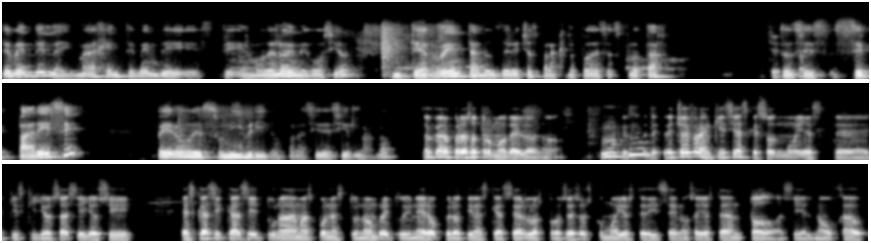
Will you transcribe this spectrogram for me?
te vende la imagen, te vende este, el modelo de negocio y te renta los derechos para que lo puedas explotar. Entonces, se parece, pero es un híbrido, por así decirlo, ¿no? No, claro, pero es otro modelo, ¿no? de, hecho, hay franquicias que son muy este, quisquillosas y ellos sí, es casi, casi tú nada más pones tu nombre y tu dinero, pero tienes que hacer los procesos como ellos te dicen, o sea, ellos te dan todo, así, el know-how,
